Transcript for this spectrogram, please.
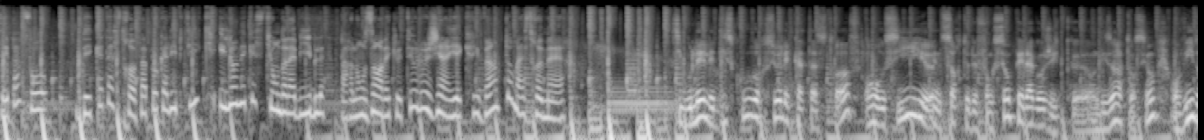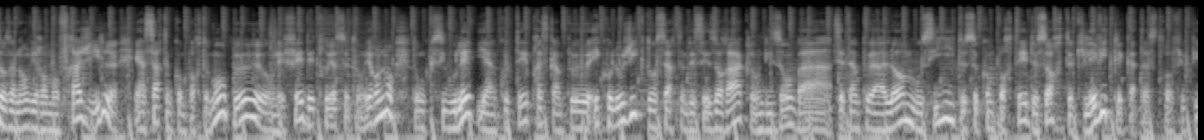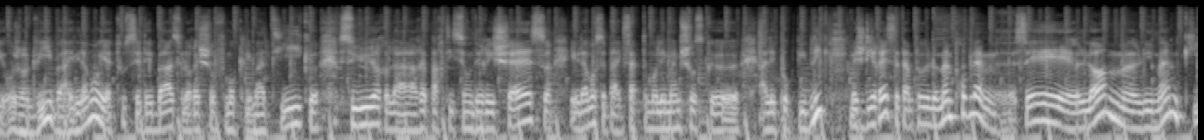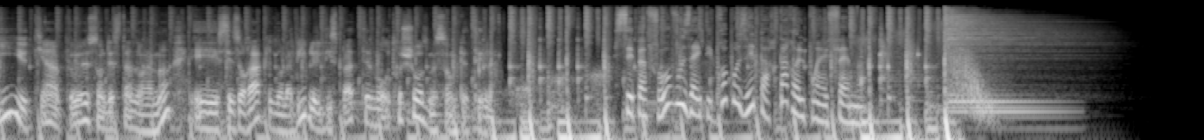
C'est pas faux. Des catastrophes apocalyptiques, il en est question dans la Bible. Parlons-en avec le théologien et écrivain Thomas Remer voulez, les discours sur les catastrophes ont aussi une sorte de fonction pédagogique, euh, en disant attention, on vit dans un environnement fragile et un certain comportement peut en effet détruire cet environnement. Donc, si vous voulez, il y a un côté presque un peu écologique dans certains de ces oracles, en disant bah c'est un peu à l'homme aussi de se comporter de sorte qu'il évite les catastrophes. Et puis aujourd'hui, bah évidemment, il y a tous ces débats sur le réchauffement climatique, sur la répartition des richesses. Évidemment, c'est pas exactement les mêmes même chose qu'à l'époque biblique, mais je dirais c'est un peu le même problème. C'est l'homme lui-même qui tient un peu son destin dans la main, et ces oracles dans la Bible, ils disent pas tellement autre chose, me semble-t-il. C'est pas faux, vous a été proposé par parole.fm.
